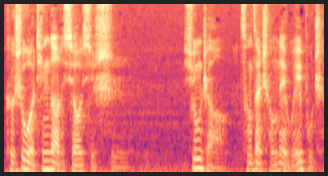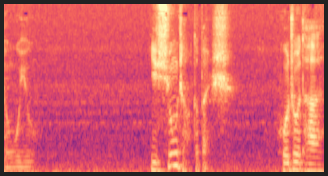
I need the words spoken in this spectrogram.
可是我听到的消息是，兄长曾在城内围捕陈无忧。以兄长的本事，活捉他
